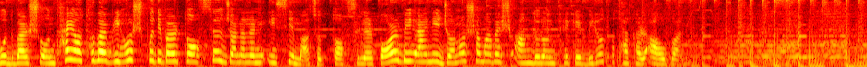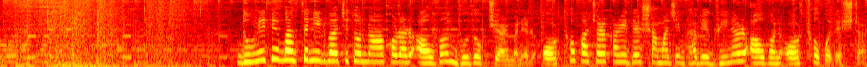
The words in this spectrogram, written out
বুধবার সন্ধ্যায় অথবা বৃহস্পতিবার তফসিল জানালেন ইসি মাসুদ। তফসিলের পর বেআইনি জনসমাবেশ আন্দোলন থেকে বিরত থাকার আহ্বান। দুর্নীতিবাজদের নির্বাচিত না করার আহ্বান দুদক চেয়ারম্যানের। অর্থ পাচারকারীদের সামাজিকভাবে ঘৃণার আহ্বান অর্থ উপদেষ্টার।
